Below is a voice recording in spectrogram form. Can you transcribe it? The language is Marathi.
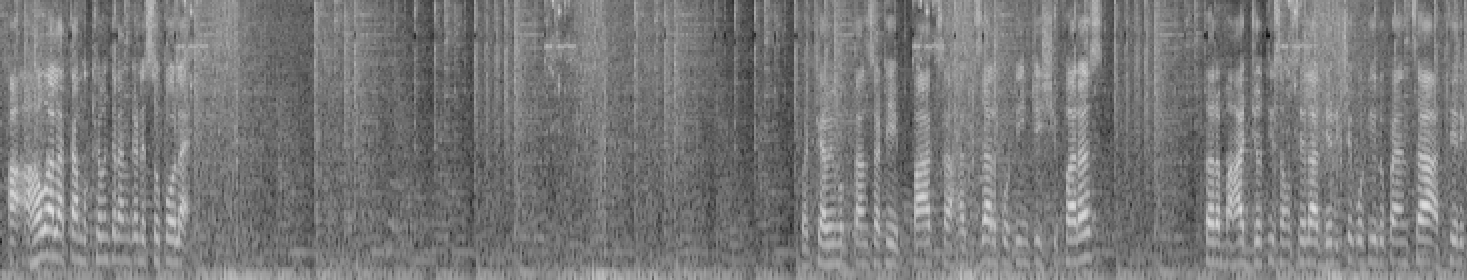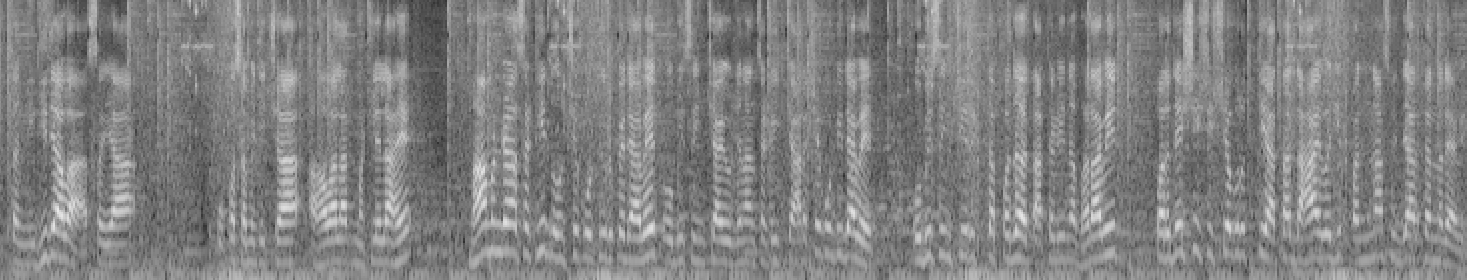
हा अहवाल आता मुख्यमंत्र्यांकडे सोपवलाय. भटक्या विमुक्तांसाठी पाच हजार कोटींची शिफारस तर महाज्योती संस्थेला दीडशे कोटी रुपयांचा अतिरिक्त निधी द्यावा असं या उपसमितीच्या अहवालात म्हटलेलं आहे. महामंडळासाठी दोनशे कोटी रुपये द्यावेत ओबीसींच्या योजनांसाठी चारशे कोटी द्यावेत. ओबीसींची रिक्त पदं तातडीनं भरावीत परदेशी शिष्यवृत्ती आता दहाऐवजी पन्नास विद्यार्थ्यांना द्यावी.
